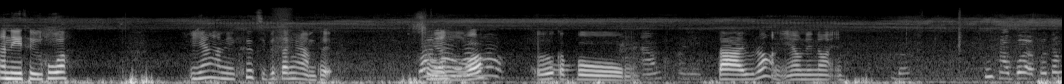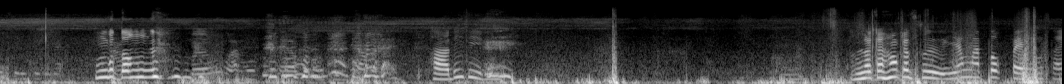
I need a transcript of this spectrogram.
อันนี้ถือคัวอีหยังอันนี้คือสิเป็นตางามแท้สูงบ่เออกระโปรงเอาอันนี้ตายอยู่เนาะนี่แอวน้อยเขาเบิดก็ต้องกินสิได้ๆมึงบ่ต้องเบิ้งว่า หมดแล้วบ่ต้องกินแล้วได้ทาดีดีๆเด้แล้วก็เฮาก็ซื้ออิหยังมาตกแต่งใส่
